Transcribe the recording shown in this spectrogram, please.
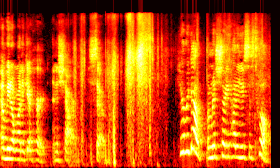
and we don't want to get hurt in the shower. So here we go. I'm going to show you how to use this tool.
